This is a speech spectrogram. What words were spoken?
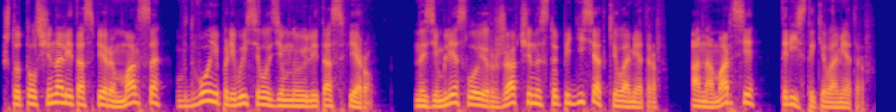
что толщина литосферы Марса вдвое превысила земную литосферу. На Земле слой ржавчины 150 километров, а на Марсе 300 километров.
